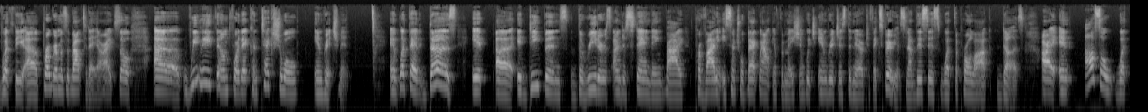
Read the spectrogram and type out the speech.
what the uh, program is about today all right? So uh, we need them for that contextual enrichment. And what that does it uh, it deepens the reader's understanding by providing essential background information which enriches the narrative experience. Now this is what the prologue does. All right and also what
